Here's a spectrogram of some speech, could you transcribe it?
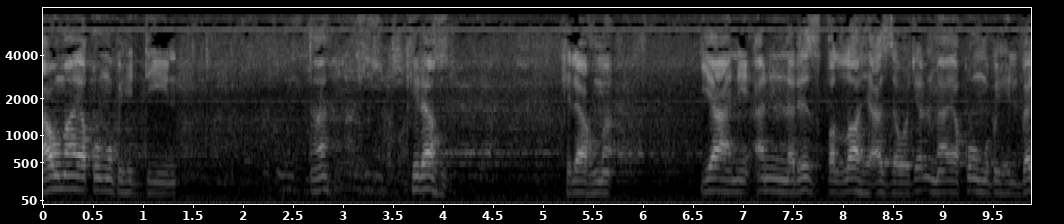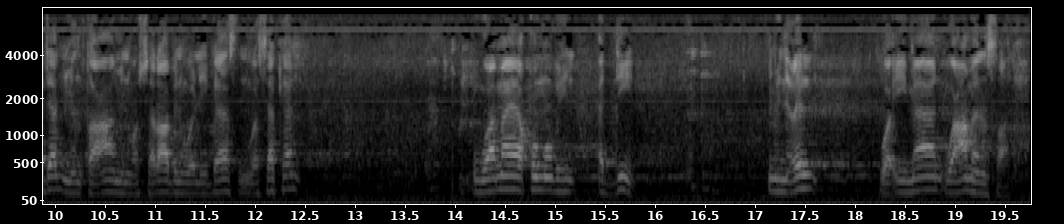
أو ما يقوم به الدين؟ ها؟ كلاهما. كلاهما يعني أن رزق الله عز وجل ما يقوم به البدن من طعام وشراب ولباس وسكن وما يقوم به الدين. من علم وإيمان وعمل صالح.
